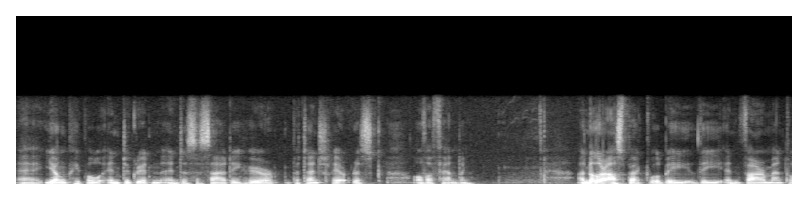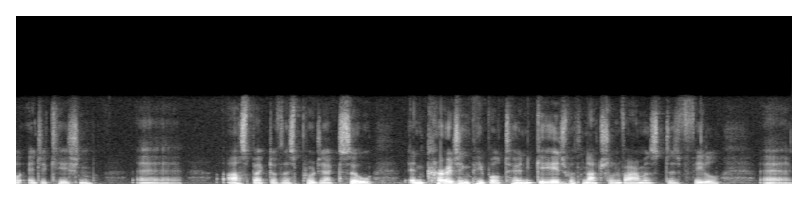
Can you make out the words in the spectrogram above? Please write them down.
uh, young people integrating into society who are potentially at risk of offending. Another aspect will be the environmental education uh, aspect of this project. So encouraging people to engage with natural environments, to feel uh,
